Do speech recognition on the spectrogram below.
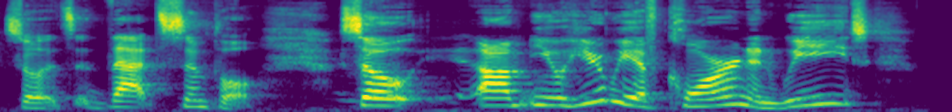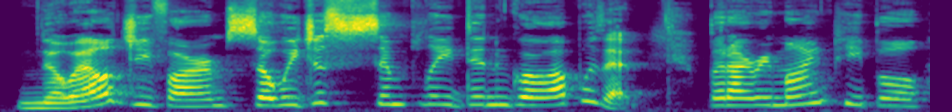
so it's that simple. So, um, you know, here we have corn and wheat no algae farms so we just simply didn't grow up with it but i remind people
